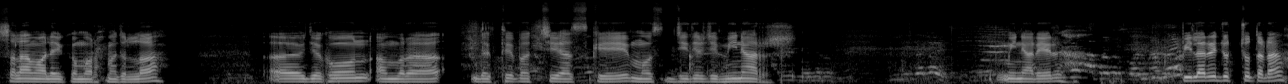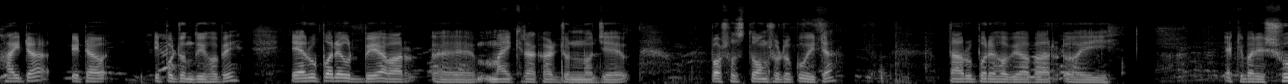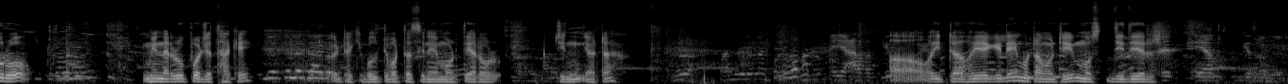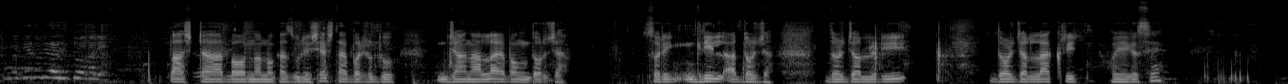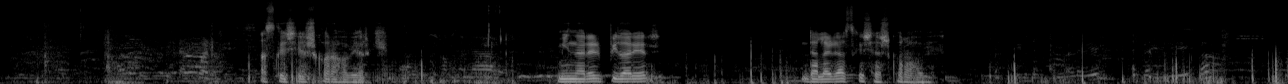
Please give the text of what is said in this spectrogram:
আসসালামু আলাইকুম রহমতুল্লাহ দেখুন, আমরা দেখতে পাচ্ছি আজকে মসজিদের যে মিনার, মিনারের পিলারের উচ্চতাটা হাইটা এটা এ পর্যন্তই হবে। এর উপরে উঠবে আবার মাইক রাখার জন্য যে প্রশস্ত অংশটুকু এটা। তার উপরে হবে আবার ওই একেবারে সুরো মিনারের উপর যে থাকে ওইটা কি বলতে পারতেছি না এই মুহূর্তে আরও চিন এটা ওইটা হয়ে গেলেই মোটামুটি মসজিদের প্লাস্টার বা অন্যান্য কাজগুলি শেষ, তারপরে শুধু জানালা এবং দরজা। সরি, গ্রিল আর দরজা। দরজা অলরেডি দরজার লাকড়ি হয়ে গেছে। আজকে শেষ করা হবে আর কি। মিনারের পিলারের ডালাইটা আজকে শেষ করা হবে।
